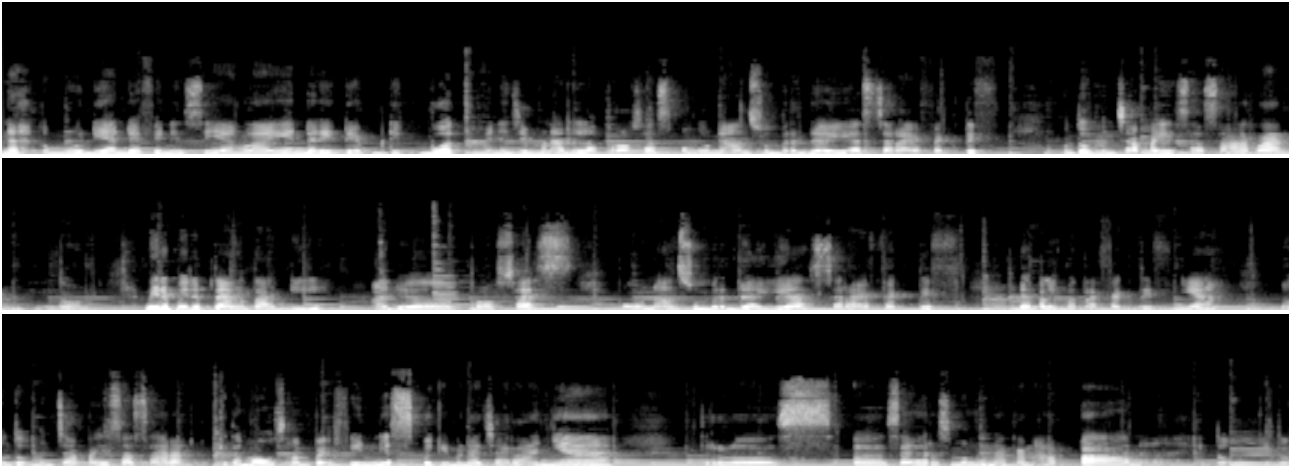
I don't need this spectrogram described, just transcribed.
Nah, kemudian definisi yang lain dari Depdikbud, manajemen adalah proses penggunaan sumber daya secara efektif untuk mencapai sasaran. Gitu. Mirip-mirip yang tadi, ada proses penggunaan sumber daya secara efektif, ada kalimat efektifnya untuk mencapai sasaran. Kita mau sampai finish bagaimana caranya? Terus uh, saya harus menggunakan apa? Nah, itu gitu.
